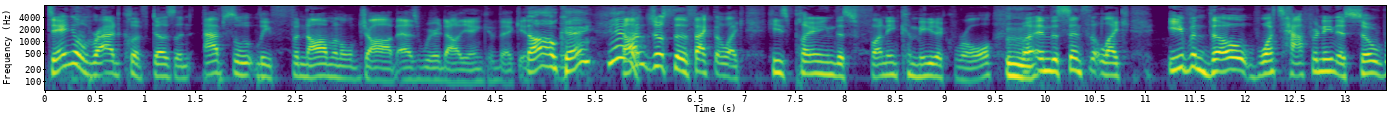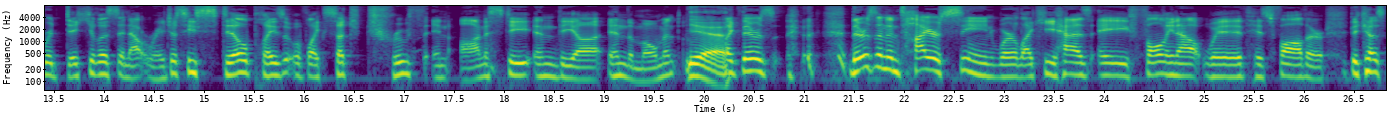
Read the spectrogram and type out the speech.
Daniel Radcliffe does an absolutely phenomenal job as Weird Al Yankovic. Oh, okay. movie. Yeah. Not just to the fact that like he's playing this funny comedic role, but in the sense that like even though what's happening is so ridiculous and outrageous, he still plays it with like such truth and honesty in the uh in the moment. Yeah. Like there's there's an entire scene where like he has a falling out with his father because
